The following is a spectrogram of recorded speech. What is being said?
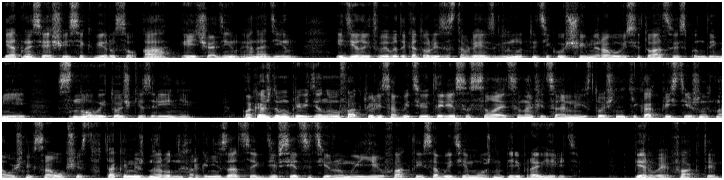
и относящиеся к вирусу AH1N1, и делает выводы, которые заставляют взглянуть на текущую мировую ситуацию с пандемией с новой точки зрения. По каждому приведенному факту или событию Тереса ссылается на официальные источники как престижных научных сообществ, так и международных организаций, где все цитируемые ею факты и события можно перепроверить. Первое. Факты.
